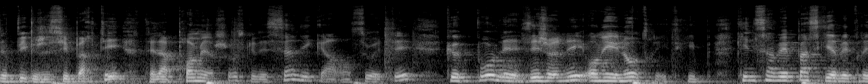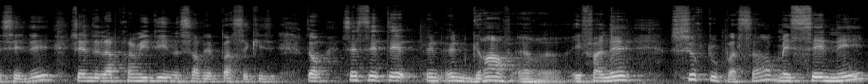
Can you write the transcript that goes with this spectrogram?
depuis que je suis parti, c'est la première chose que les syndicats ont souhaité, que pour les déjeuners, on ait une autre équipe qui ne savait pas ce qui avait précédé, celle de l'après-midi ne savait pas ce qui... Donc, c'était une, une grave erreur. Il fallait surtout pas ça, mais c'est né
